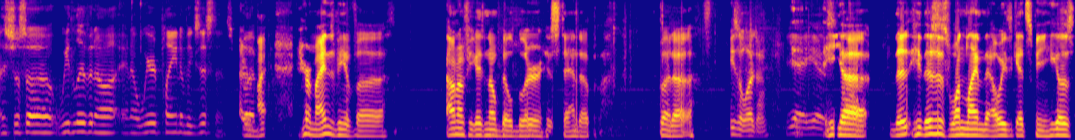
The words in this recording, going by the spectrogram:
it's just uh we live in a in a weird plane of existence. It, But remi- it reminds me of uh I don't know if you guys know Bill Burr, his stand up, but uh, He's a legend. Yeah, yeah. he uh, there, he, there's this one line that always gets me. He goes,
